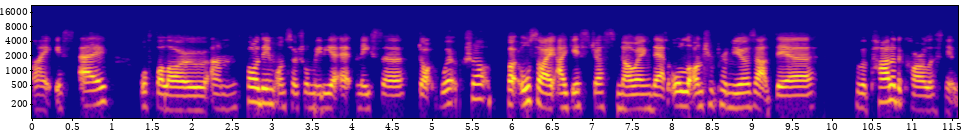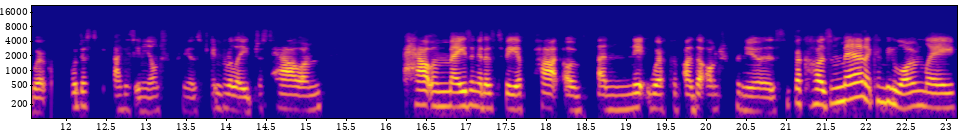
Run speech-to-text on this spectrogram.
I S A or follow um, follow them on social media at nisa.workshop. But also, I, I guess just knowing that all the entrepreneurs out there who are part of the Coralus network, or just I guess any entrepreneurs generally, just how um how amazing it is to be a part of a network of other entrepreneurs. Because man, it can be lonely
